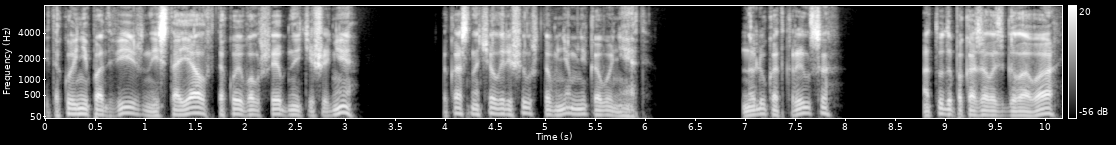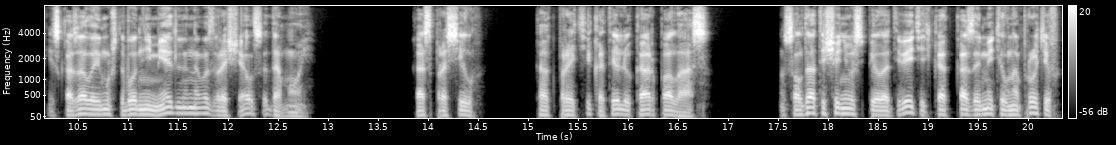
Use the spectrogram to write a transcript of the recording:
и такой неподвижный, и стоял в такой волшебной тишине, что Ка сначала решил, что в нем никого нет. Но люк открылся, оттуда показалась голова и сказала ему, чтобы он немедленно возвращался домой. Ка спросил, как пройти к отелю Кар-Палас. Но солдат еще не успел ответить, как Ка заметил напротив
